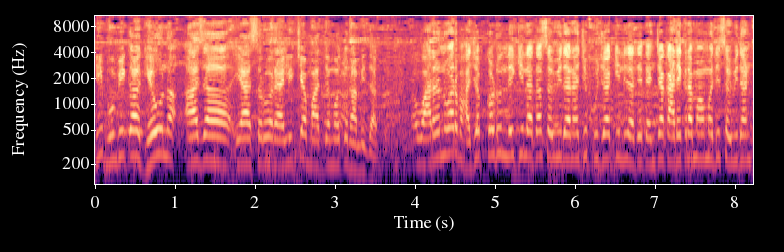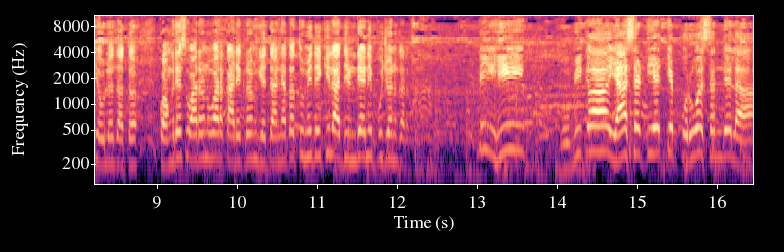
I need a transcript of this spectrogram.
ही भूमिका घेऊन आज या सर्व रॅलीच्या माध्यमातून आम्ही जातो. वारंवार भाजपकडून देखील आता संविधानाची पूजा केली जाते. त्यांच्या कार्यक्रमामध्ये संविधान ठेवलं जातं. काँग्रेस वारंवार कार्यक्रम घेतं आणि आता तुम्ही देखील आ- आणि पूजन करता. नाही ही भूमिका यासाठी आहे की पूर्वसंध्येला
